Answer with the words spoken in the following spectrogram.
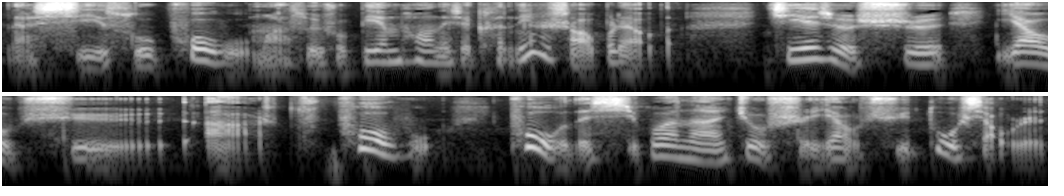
那习俗，破五嘛，所以说鞭炮那些肯定是少不了的。接着是要去啊破五。破五的习惯呢，就是要去剁小人，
